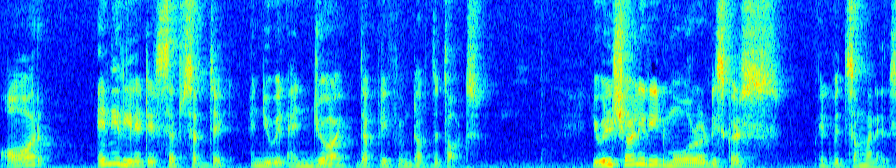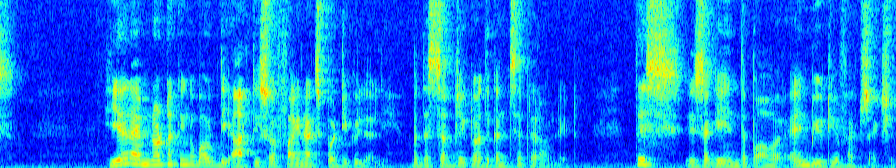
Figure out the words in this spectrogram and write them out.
or any related sub-subject and you will enjoy the upliftment of the thoughts. You will surely read more or discuss it with someone else. Here I am not talking about the artist or fine arts particularly, but the subject or the concept around it. This is again the power and beauty of abstraction.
